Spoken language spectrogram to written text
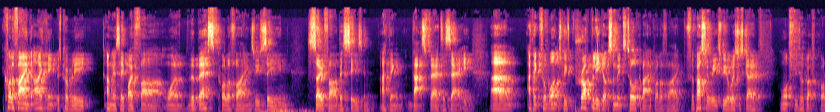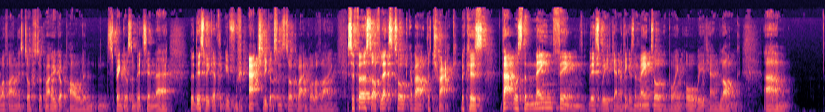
qualifying that I think was probably, I'm going to say by far, one of the best qualifyings we've seen so far this season. I think that's fair to say. Um, I think for once we've properly got something to talk about in qualifying. For the past few weeks, we always just go, what should we talk about for qualifying? Let's just talk about who got pole and, and sprinkle some bits in there. But this week, I think we've actually got something to talk about in qualifying. So, first off, let's talk about the track because that was the main thing this weekend. I think it was the main talking point all weekend long. Um,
